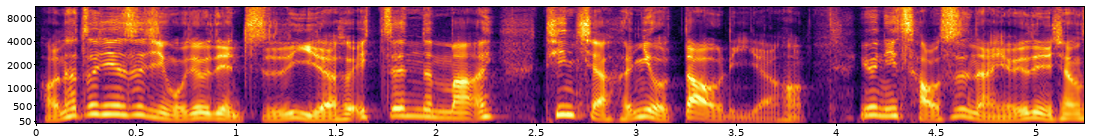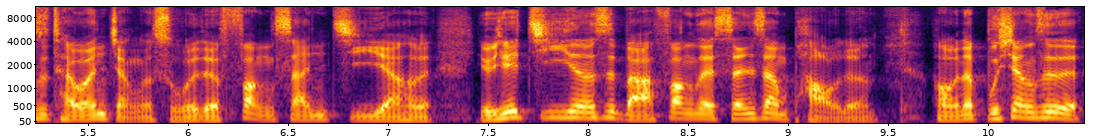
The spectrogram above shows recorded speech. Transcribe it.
好，那这件事情我就有点质疑了，说，诶，真的吗？诶，听起来很有道理啊，哈，因为你草饲奶油有点像是台湾讲的所谓的放山鸡啊，或者有些鸡呢是把它放在山上跑的，好，那不像是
